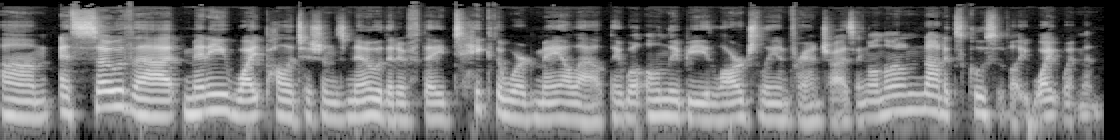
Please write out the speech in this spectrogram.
Um, and so that many white politicians know that if they take the word male out, they will only be largely enfranchising, although not exclusively, white women.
